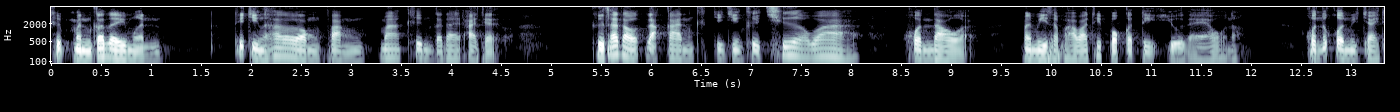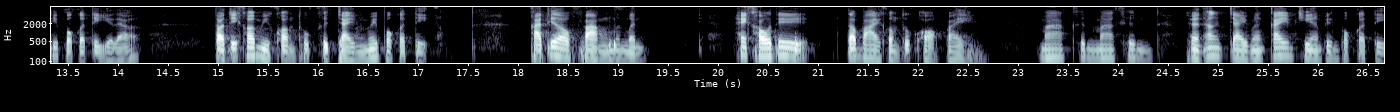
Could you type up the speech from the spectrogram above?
คือมันก็เลยเหมือน ที่จริงถ้าเราลองฟังมากขึ้นก็ได้ อาจจะ คือถ้าเราหลักการจริง ๆ คือเชื่อว่าคนเราอะ มันมีสภาวะที่ปกติอยู่แล้วเนาะคนทุกคนมีใจที่ปกติอยู่แล้ว ตอนที่เขามีความทุกข์คือใจมันไม่ปกติ การที่เราฟังมันเหมือน ให้เขาได้ระบายความทุกข์ออกไป มากขึ้นมากขึ้นจนทั้งใจมันใกล้เคียงเป็นปกติ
